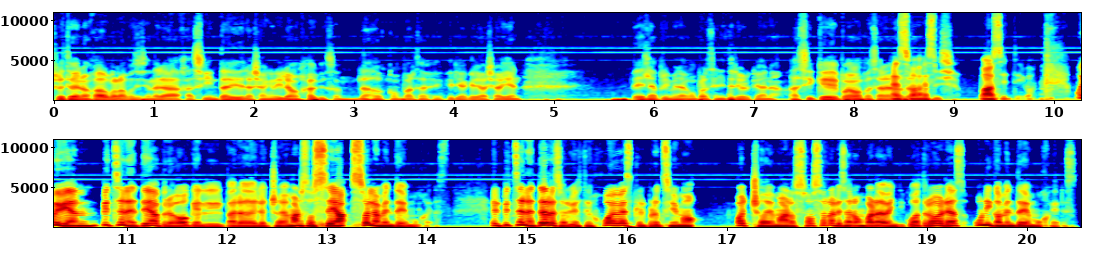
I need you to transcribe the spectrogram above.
Yo estoy enojado con la posición de la Jacinta y de la Shangri Lonja, que son las dos comparsas que quería que le vaya bien. Es la primera comparsa en interior que gana. Así que podemos pasar a la Eso otra es. noticia. Positivo. Muy bien, PITCNT aprobó que el paro del 8 de marzo sea solamente de mujeres. El PITCNT resolvió este jueves que el próximo 8 de marzo se realizará un paro de 24 horas únicamente de mujeres.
